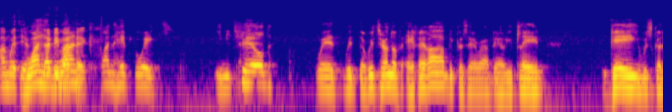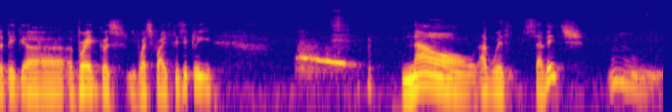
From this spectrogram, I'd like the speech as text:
I'm with you. One, That'd be my pick. One heavyweight in midfield with with the return of Herrera because Herrera barely played. Gueye was got a big uh, a break because he was fried physically. now I'm with Savic. Mm.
